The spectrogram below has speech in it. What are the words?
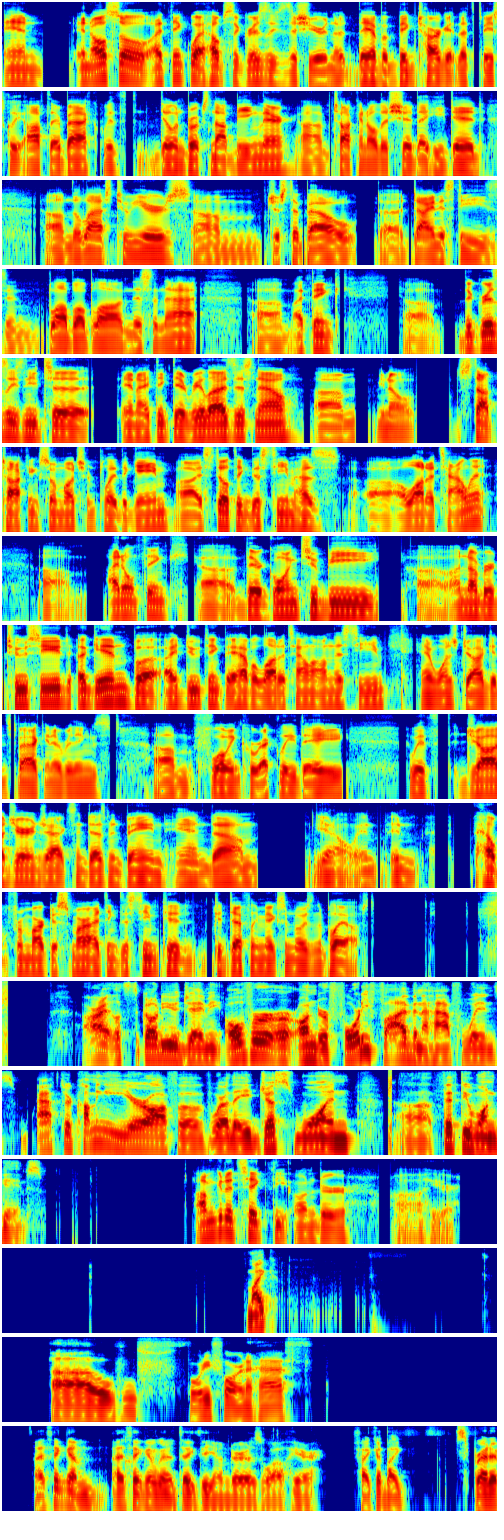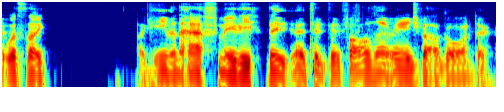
and and also I think what helps the Grizzlies this year, and the, they have a big target that's basically off their back with Dillon Brooks not being there, um, talking all this shit that he did um, the last two years, um, just about uh, dynasties and blah blah blah and this and that. Um, I think um, the Grizzlies need to, and I think they realize this now. Um, you know, stop talking so much and play the game. Uh, I still think this team has uh, a lot of talent. Um, I don't think uh, they're going to be uh, a number two seed again, but I do think they have a lot of talent on this team. And once Ja gets back and everything's um, flowing correctly, they, with Ja, Jaren Jackson, Desmond Bane, and um, you know, and and help from Marcus Smart, I think this team could could definitely make some noise in the playoffs. All right, let's go to you, Jamie. Over or under 45 and a half wins after coming a year off of where they just won uh, 51 games. I'm going to take the under uh, here. Mike? Uh, 44 and a half. I think I'm I think I'm going to take the under as well here. If I could like spread it with like a game and a half maybe. They I think they fall in that range, but I'll go under.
